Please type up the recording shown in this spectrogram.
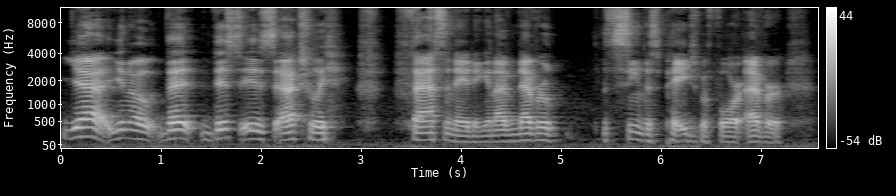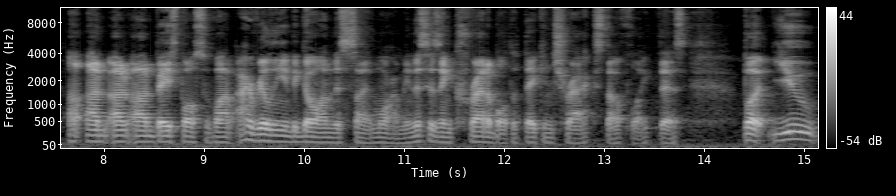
Yeah, you know that this is actually fascinating, and I've never seen this page before ever on, on, on Baseball Savant. I really need to go on this site more. I mean, this is incredible that they can track stuff like this. But you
